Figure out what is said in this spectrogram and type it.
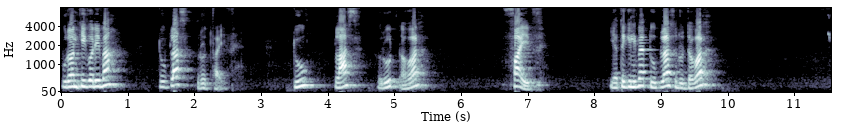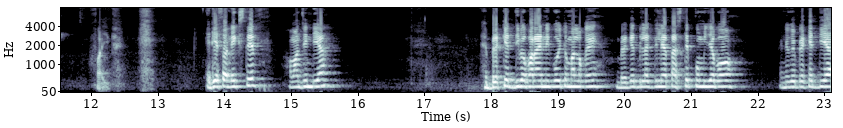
পূৰণ কি কৰিবা? Two plus root five two plus root over five ইয়াতে কি লিখিবা? Two plus root over five এতিয়া চোৱা নেক্সট ষ্টেপ সমান চিন দিয়া ব্ৰেকেট দিব পাৰা এনেকৈ তোমালোকে ব্ৰেকেটবিলাক দিলে এটা ষ্টেপ কমি যাব এনেকৈ ব্ৰেকেট দিয়া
